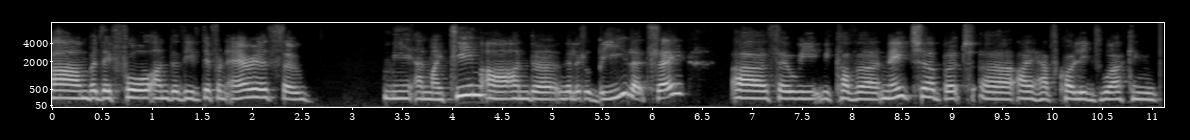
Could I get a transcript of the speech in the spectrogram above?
um, but they fall under these different areas. So me and my team are under the little B, let's say. Uh, so we we cover nature, but uh, I have colleagues working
